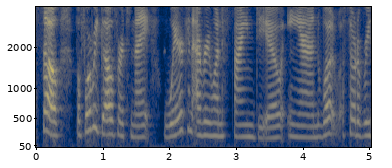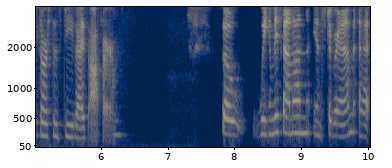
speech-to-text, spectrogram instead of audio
So, before we go for tonight, where can everyone find you and what sort of resources do you guys offer? So we can be found on Instagram at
